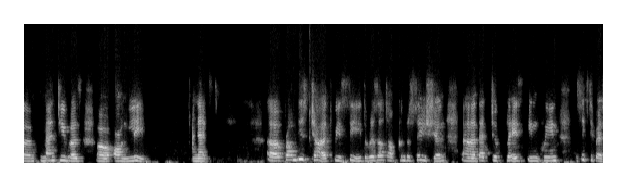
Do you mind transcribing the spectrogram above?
um, Manti was on leave. Next. Uh, from this chart, we see the result of conversation uh, that took place in green 60%.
